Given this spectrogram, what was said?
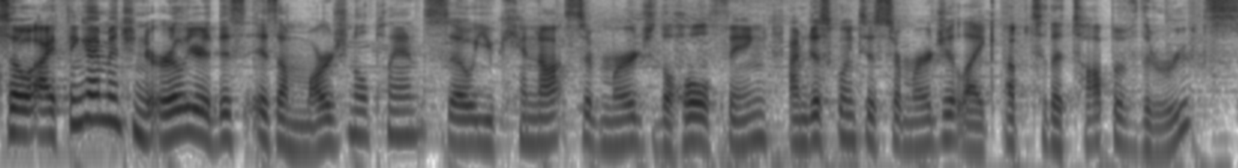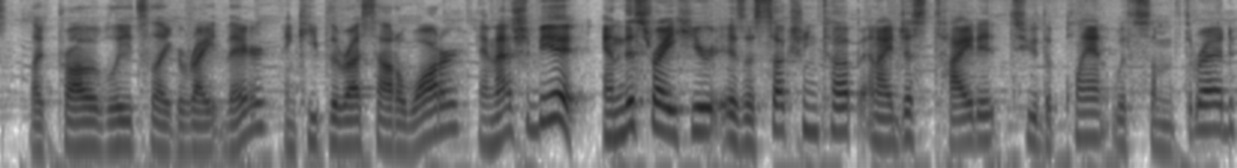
So I think I mentioned earlier this is a marginal plant, so you cannot submerge the whole thing. I'm just going to submerge it like up to the top of the roots, like probably to like right there, and keep the rest out of water, and that should be it. And this right here is a suction cup, and I just tied it to the plant with some thread.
